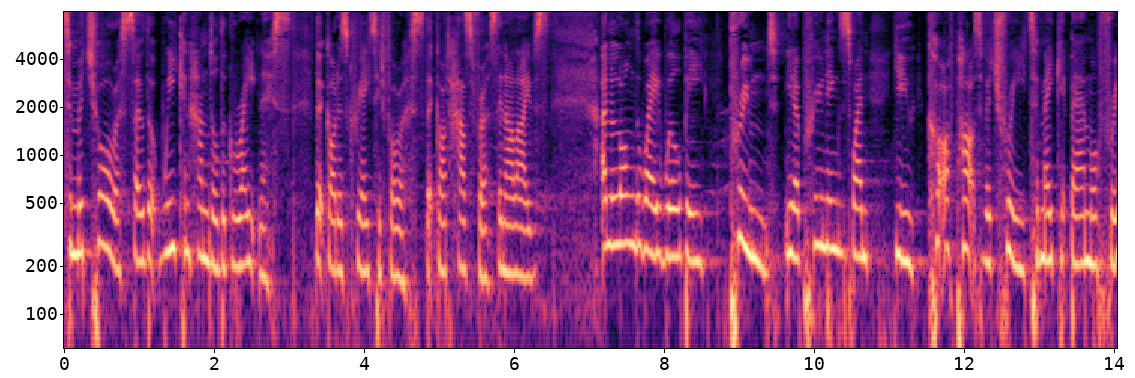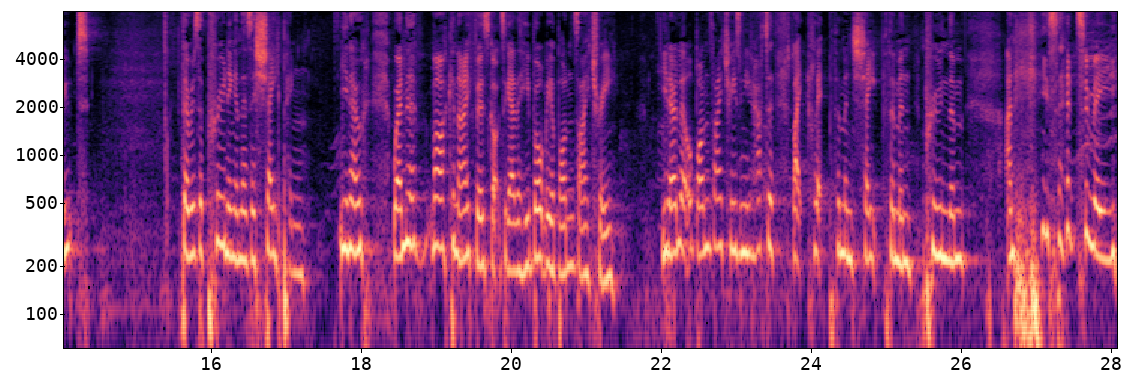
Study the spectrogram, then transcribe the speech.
to mature us so that we can handle the greatness that God has created for us, that God has for us in our lives. And along the way, we'll be pruned. You know, pruning is when you cut off parts of a tree to make it bear more fruit. There is a pruning and there's a shaping. You know, when uh, Mark and I first got together, he bought me a bonsai tree. You know, little bonsai trees, and you have to like clip them and shape them and prune them. And he said to me,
